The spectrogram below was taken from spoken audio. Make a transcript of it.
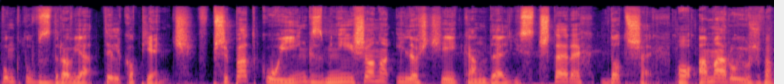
punktów zdrowia, tylko 5. W przypadku Wing zmniejszono ilość jej kandeli z 4 do 3. O Amaru już wam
